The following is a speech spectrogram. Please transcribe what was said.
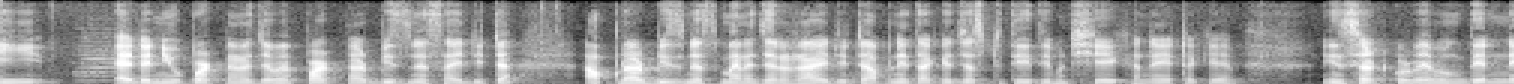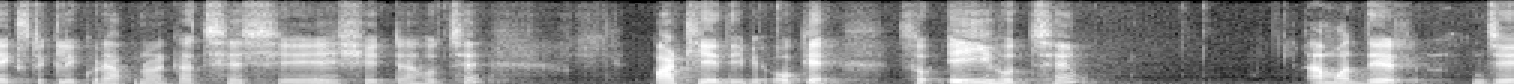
এই অ্যাডে নিউ পার্টনারে যাবে পার্টনার বিজনেস আইডিটা আপনার বিজনেস ম্যানেজারের আইডিটা আপনি তাকে জাস্ট দিয়ে দেবেন, সে এখানে এটাকে ইনসার্ট করবে এবং দেন নেক্সট ক্লিক করে আপনার কাছে সে সেটা হচ্ছে পাঠিয়ে দিবে। ওকে সো এই হচ্ছে আমাদের যে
